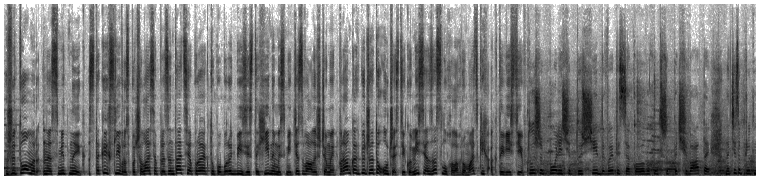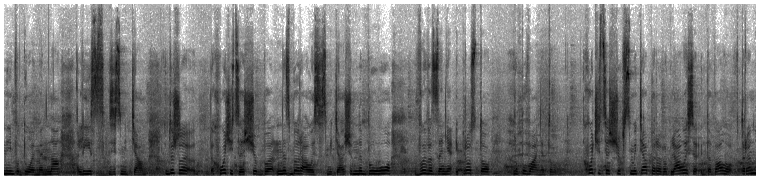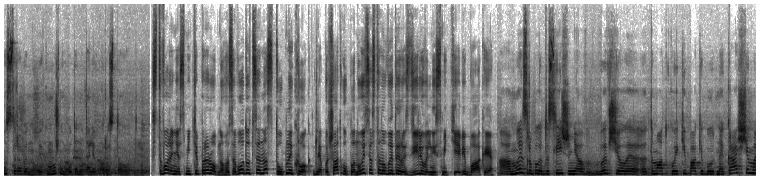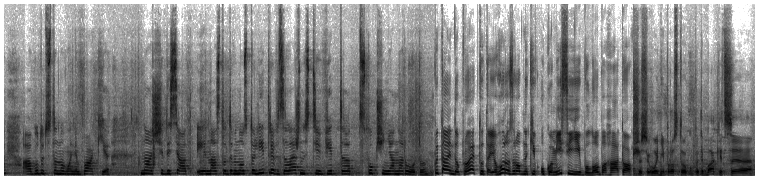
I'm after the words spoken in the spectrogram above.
Житомир не смітник. З таких слів розпочалася презентація проекту по боротьбі зі стихійними сміттєзвалищами. В рамках бюджету участі комісія заслухала громадських активістів. Дуже боляче душі дивитися, коли виходиш відпочивати на ті забруднені водойми, на ліс зі сміттям. Дуже хочеться, щоб не збиралося сміття, щоб не було вивезення і просто групування того. Хочеться, щоб сміття перероблялося і давало вторинну сировину, яку можна буде надалі використовувати. Створення сміттєпереробного заводу це наступний крок. Для початку планується встановити розділювальні сміттєві баки. Ми зробили дослідження, вивчили е, тематику, які баки будуть найкращими. А будуть встановлені баки на 60 і на 190 літрів, в залежності від е, скупчення народу. Питань до проекту та його розробників у комісії було багато. Що сьогодні просто купити баки це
